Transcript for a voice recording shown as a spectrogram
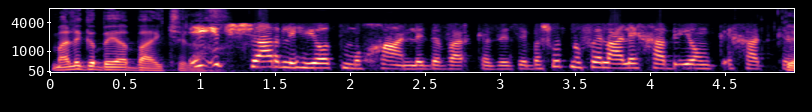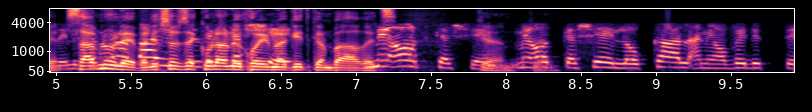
מה לגבי הבית שלך? אי אפשר להיות מוכן לדבר כזה, זה פשוט נופל עליך ביום אחד כזה. כן, שמנו לב, אני חושב שזה כולנו יכולים להגיד כאן בארץ. מאוד קשה, כן, מאוד כן. קשה, לא קל, אני עובדת אה,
